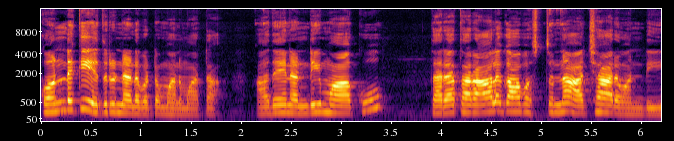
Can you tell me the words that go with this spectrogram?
కొండకి ఎదురు నడవటం అనమాట అదేనండి మాకు తరతరాలుగా వస్తున్న ఆచారం అండి.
